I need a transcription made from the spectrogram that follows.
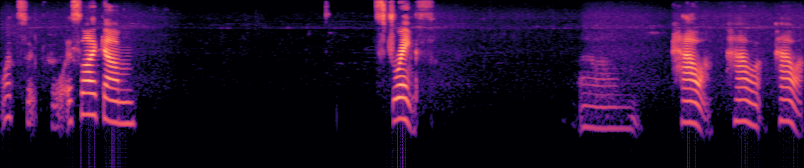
what's it called? It's like um, strength, um, power, power, power.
